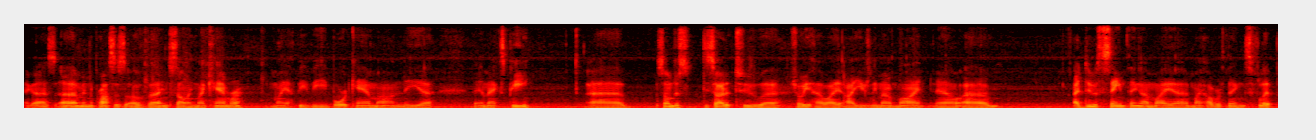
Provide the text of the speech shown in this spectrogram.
Hey guys, I'm in the process of uh, installing my camera, my FPV board cam on the, uh, the MXP. Uh, so I'm just decided to uh, show you how I, I usually mount mine. Now, um, I do the same thing on my uh, my HoverThings Flip,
